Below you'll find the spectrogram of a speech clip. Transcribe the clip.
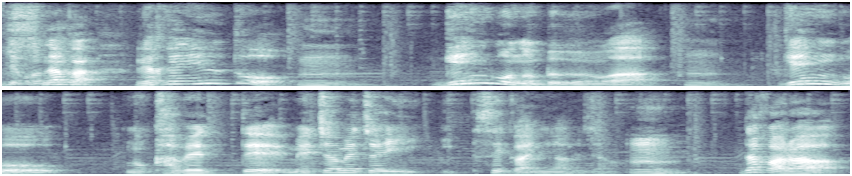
でもなんか逆に言うとうん言語の部分はうん。言語の壁ってめちゃめちゃいい世界にあるじゃん。うん。だから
